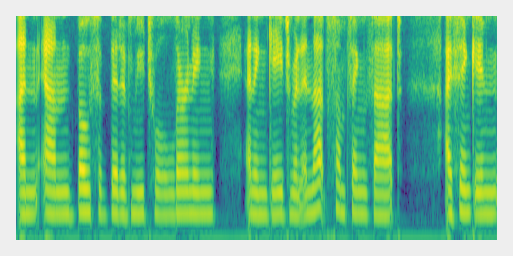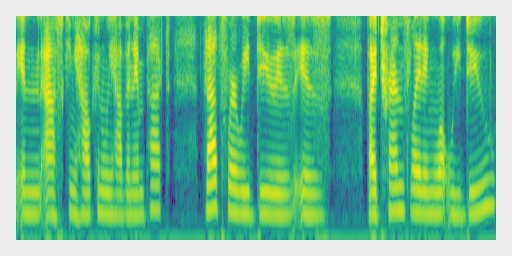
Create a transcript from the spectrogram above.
and and both a bit of mutual learning and engagement. And that's something that I think in in asking how can we have an impact that's where we do is is by translating what we do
